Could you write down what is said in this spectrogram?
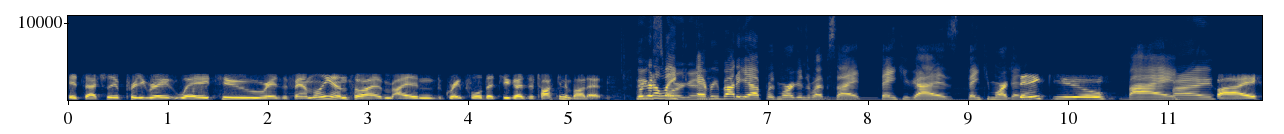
it's actually a pretty great way to raise a family, and so I'm I'm grateful that you guys are talking about it. We're gonna link Morgan. everybody up with Morgan's website. Thank you guys. Thank you, Morgan. Thank you. Bye. Bye. Bye.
